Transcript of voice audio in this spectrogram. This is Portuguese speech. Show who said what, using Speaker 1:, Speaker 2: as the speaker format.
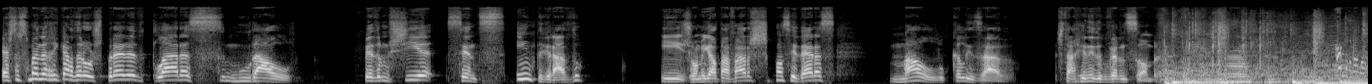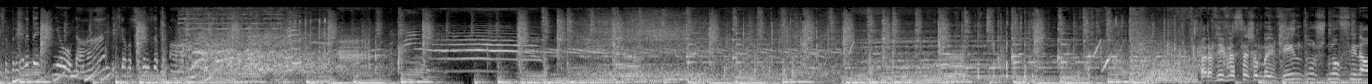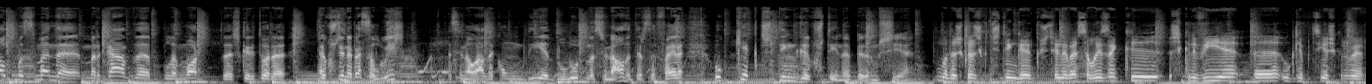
Speaker 1: Esta semana, Ricardo Araújo Pereira declara-se moral. Pedro Mexia sente-se integrado e João Miguel Tavares considera-se mal localizado. Está reunido o Governo de Sombra. Ora, viva, sejam bem-vindos. No final de uma semana marcada pela morte da escritora Agostina Bessa Luís, assinalada com um dia de luto nacional na terça-feira, o que é que distingue Agostina, Pedro Mexia?
Speaker 2: Uma das coisas que distingue Agostina Bessa Luís é que escrevia uh, o que lhe apetecia escrever.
